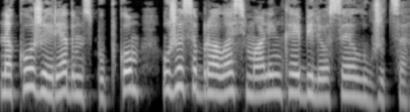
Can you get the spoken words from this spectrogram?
На коже рядом с пупком уже собралась маленькая белесая лужица.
